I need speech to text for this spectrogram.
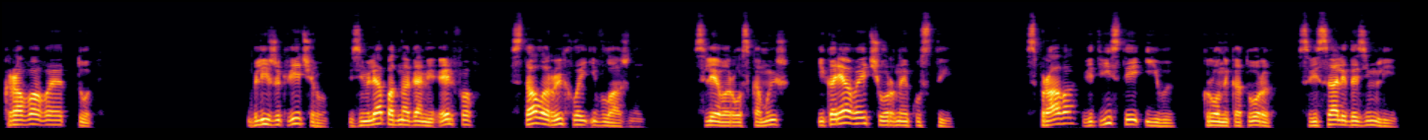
Кровавая топь. Ближе к вечеру Земля под ногами эльфов стала рыхлой и влажной. Слева рос камыш и корявые черные кусты. Справа ветвистые ивы, кроны которых свисали до земли.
